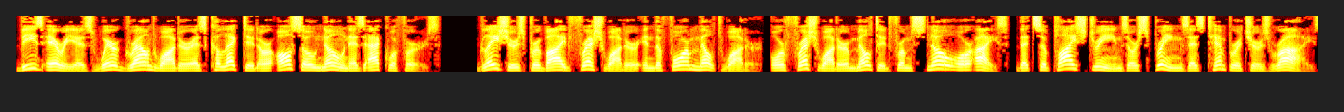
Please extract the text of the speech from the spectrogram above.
These areas where groundwater is collected are also known as aquifers. Glaciers provide freshwater in the form meltwater, or freshwater melted from snow or ice, that supply streams or springs as temperatures rise.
